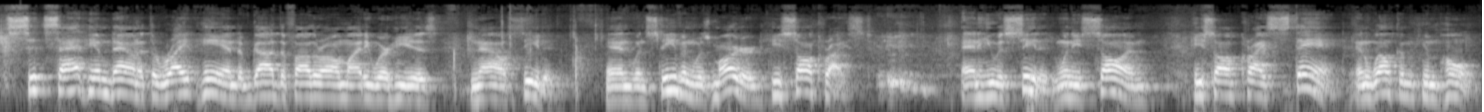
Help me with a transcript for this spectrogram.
sit, sat him down at the right hand of God the Father Almighty, where he is now seated. And when Stephen was martyred, he saw Christ and he was seated. When he saw him, he saw Christ stand and welcome him home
